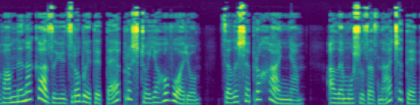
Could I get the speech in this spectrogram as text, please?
Вам не наказують зробити те, про що я говорю. Це лише прохання. Але мушу зазначити,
